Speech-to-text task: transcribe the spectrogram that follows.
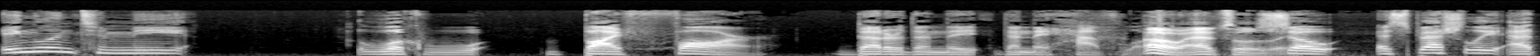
England to me look w- by far better than they than they have looked. Oh, absolutely. So, especially at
